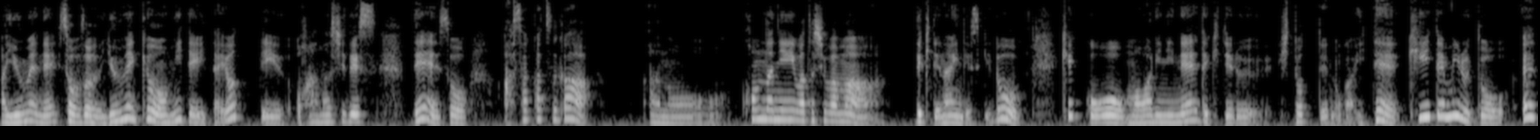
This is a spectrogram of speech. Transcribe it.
あ夢ね。そうそう夢今日見ていたよっていうお話です。でそう朝活があのこんなに私はまあできてないんですけど結構周りにねできてる人っていうのがいて聞いてみるとえ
